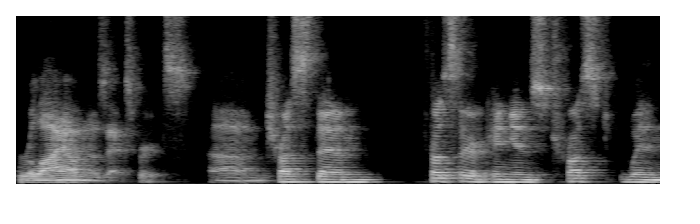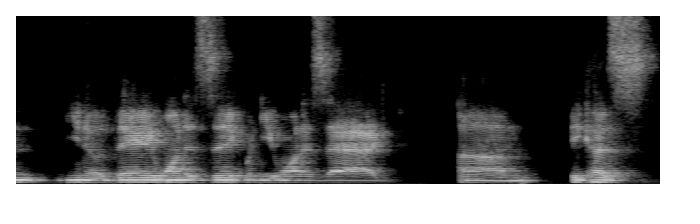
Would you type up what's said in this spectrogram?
rely on those experts. Um, trust them, trust their opinions, trust when you know they want to zig when you want to zag. Um, because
